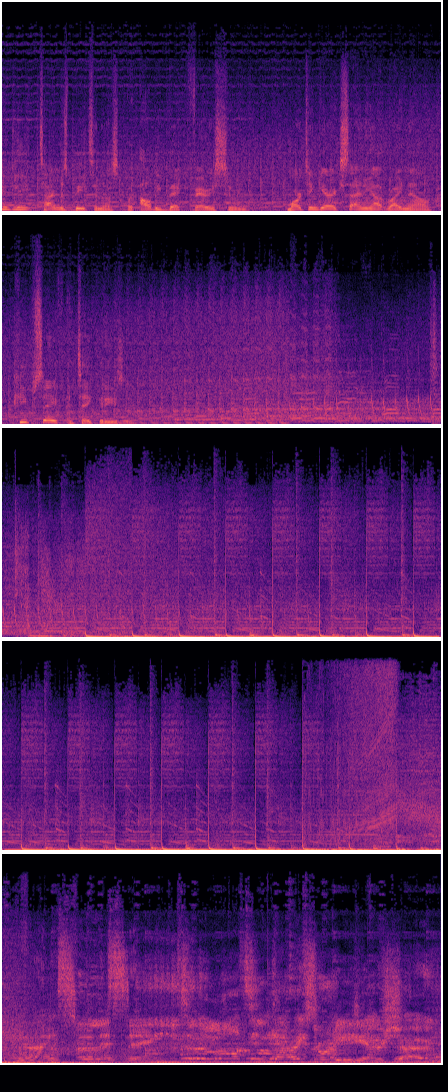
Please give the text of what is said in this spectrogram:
Unfortunately, time has beaten us, but I'll be back very soon. Martin Garrix signing out right now. Keep safe and take it easy. Thanks for listening to the Martin Garrix Radio Show.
